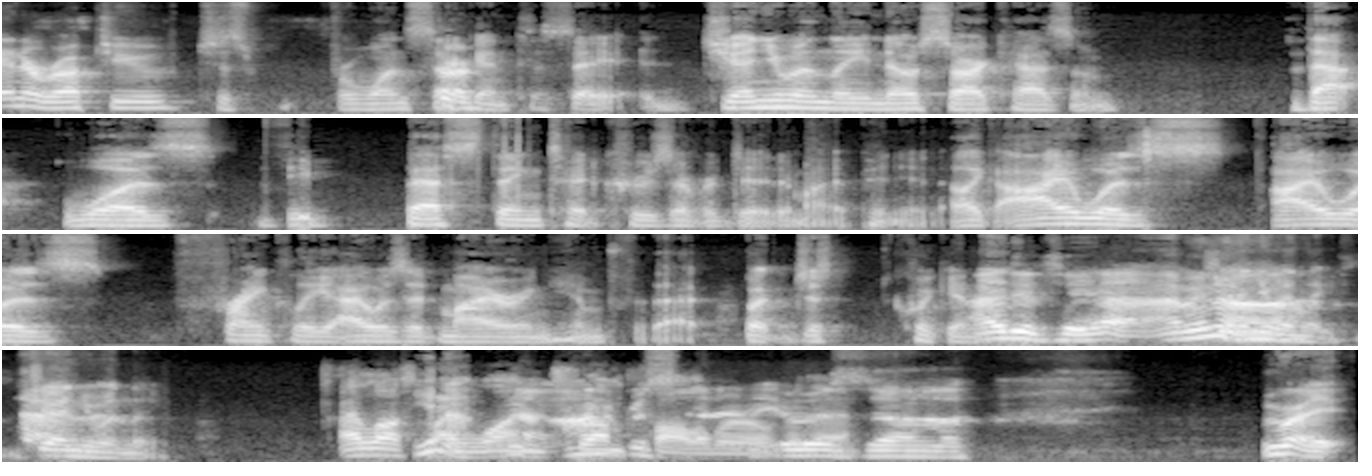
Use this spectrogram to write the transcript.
I interrupt you just for one second sure. to say genuinely no sarcasm. That was the best thing Ted Cruz ever did, in my opinion. Like I was, I was, frankly, I was admiring him for that. But just quick. I did too. Yeah, I mean, genuinely, uh, genuinely. I lost yeah, my one yeah, Trump follower over it was, that. Uh, right.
